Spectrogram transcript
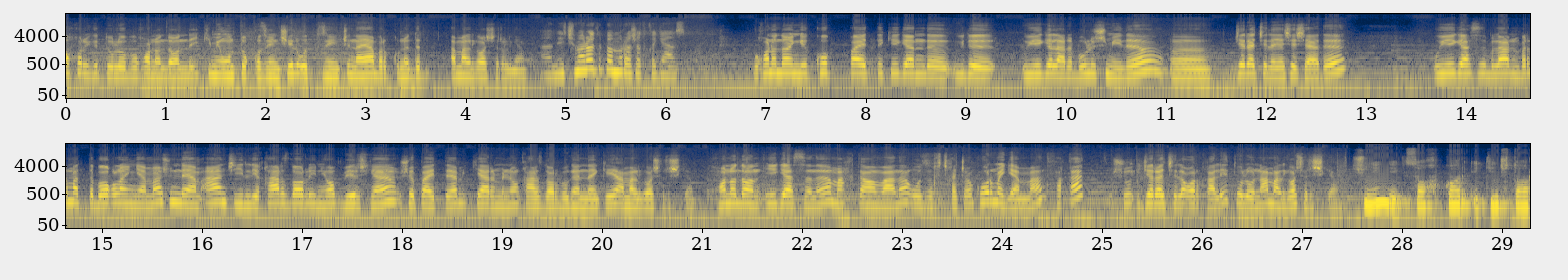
oxirgi to'lov bu xonadonda 2019 yil 30 noyabr kunida amalga oshirilgan Necha marotaba murojaat qilgansiz? Bu xonadonga ko'p paytda kelganda uyda uy egalari bo'lishmaydi ijarachilar yashashadi. Uy egasi bilan bir marta bog'langanman shunda ham ancha yillik qarzdorlikni yopib berishgan. O'sha paytda ham ikki yarim million qarzdor bo'lgandan keyin amalga oshirishgan. Xonadon egasini mahkamovani o'zi hech qachon ko'rmaganman faqat shu ijarachilar orqali to'lovni amalga oshirishgan. Shuningdek sohibkor ikkinchi tor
